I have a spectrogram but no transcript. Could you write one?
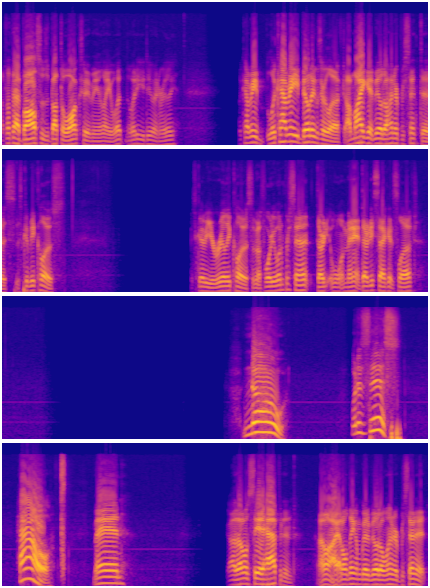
I thought that boss was about to walk through me. I'm like, what? What are you doing, really? Look how many. Look how many buildings are left. I might get to 100% this. This could be close. It's gonna be really close. I'm at 41%. 30. One minute, 30 seconds left. No! What is this? How? Man. Guys, I don't see it happening. I don't, I don't think I'm going to be able to 100% it.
